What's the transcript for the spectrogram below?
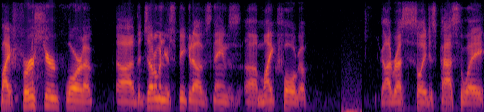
my first year in Florida, uh, the gentleman you're speaking of, his name's uh, Mike Folga. God rest his soul. He just passed away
